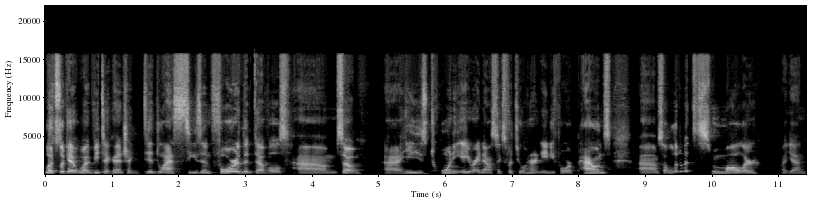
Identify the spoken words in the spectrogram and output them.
let's look at what Vitek Vanecek did last season for the Devils. Um, so uh, he's 28 right now, six foot 284 pounds. Um, so a little bit smaller. Again,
